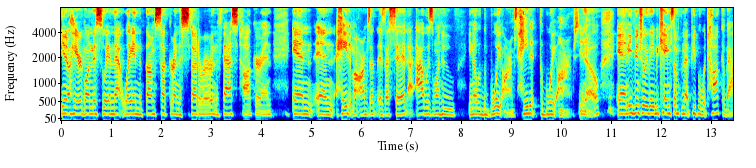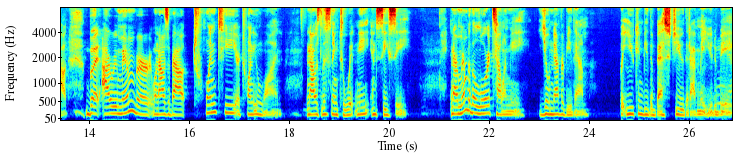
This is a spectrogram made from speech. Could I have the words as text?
you know, hair going this way and that way, and the thumb sucker and the stutterer and the fast talker, and and and hated my arms. As I said, I, I was the one who, you know, the boy arms, hated the boy arms, you know, and eventually they became something that people would talk about. But I remember when I was about 20 or 21, and I was listening to Whitney and Cece. And I remember the Lord telling me, You'll never be them, but you can be the best you that I've made you to be.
